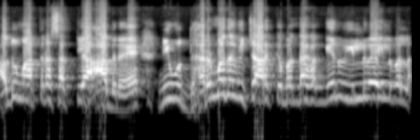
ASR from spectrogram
ಅದು ಮಾತ್ರ ಸತ್ಯ. ಆದ್ರೆ ನೀವು ಧರ್ಮದ ವಿಚಾರಕ್ಕೆ ಬಂದಾಗ ಹಂಗೇನು ಇಲ್ವೇ ಇಲ್ವಲ್ಲ.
